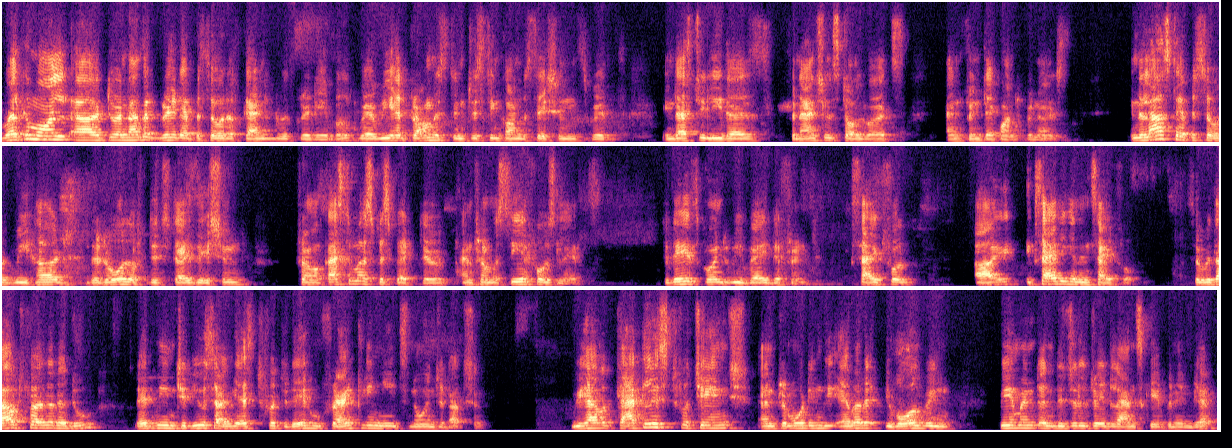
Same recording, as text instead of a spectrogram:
Welcome all uh, to another great episode of Candid with CredAble, where we had promised interesting conversations with industry leaders, financial stalwarts, and fintech entrepreneurs. In the last episode, we heard the role of digitization from a customer's perspective and from a CFO's lens. Today is going to be very different, insightful, uh, exciting and insightful. So without further ado, let me introduce our guest for today, who frankly needs no introduction. We have a catalyst for change and promoting the ever evolving payment and digital trade landscape in India.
